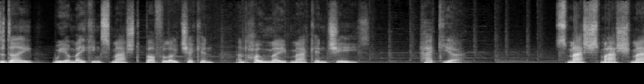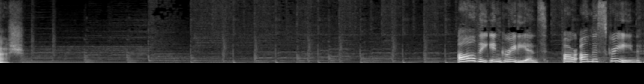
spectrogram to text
Today, we are making smashed buffalo chicken and homemade mac and cheese. Heck yeah! Smash, smash, smash. All the ingredients are on the screen.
